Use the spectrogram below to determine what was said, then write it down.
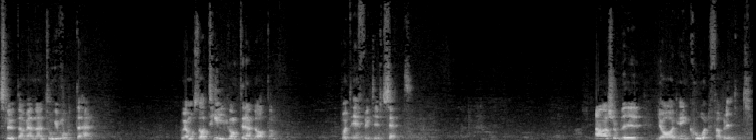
slutanvändaren tog emot det här. Och jag måste ha tillgång till den datan på ett effektivt sätt. Annars så blir jag en kodfabrik.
